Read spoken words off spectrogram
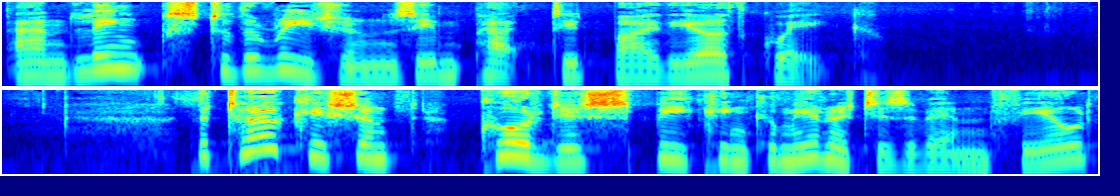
and links to the regions impacted by the earthquake. The Turkish and Kurdish speaking communities of Enfield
